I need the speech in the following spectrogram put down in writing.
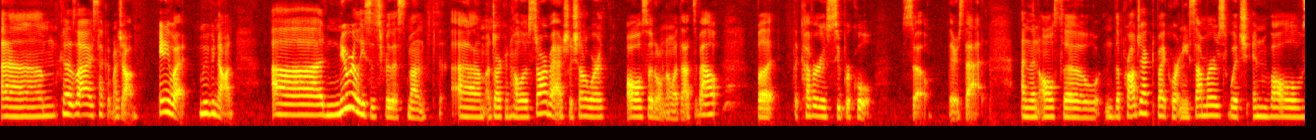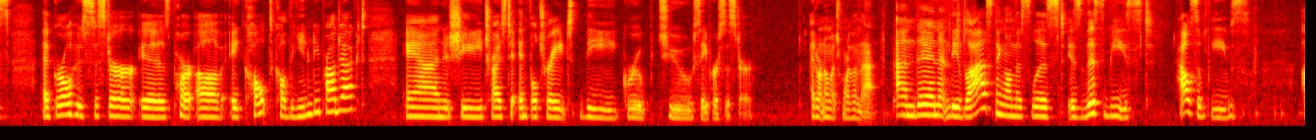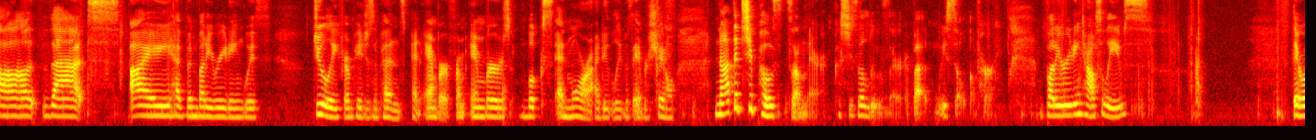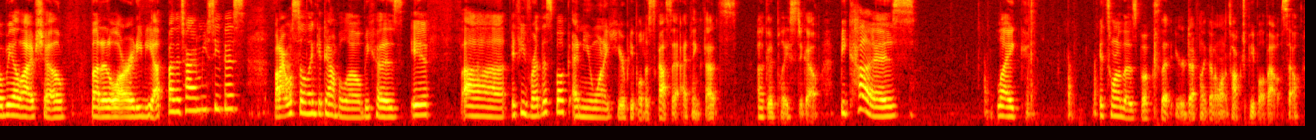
um, because I suck at my job. Anyway, moving on. Uh, new releases for this month. Um, A Dark and Hollow Star by Ashley Shuttleworth. Also don't know what that's about, but the cover is super cool. So there's that. And then also The Project by Courtney Summers, which involves a girl whose sister is part of a cult called the Unity Project and she tries to infiltrate the group to save her sister. I don't know much more than that. And then the last thing on this list is this beast, House of Leaves, uh, that I have been buddy reading with Julie from Pages and Pens and Amber from Amber's Books and More, I do believe is Amber's channel. Not that she posts on there because she's a loser, but we still love her. Buddy reading House of Leaves. There will be a live show, but it'll already be up by the time you see this. But I will still link it down below because if uh, if you've read this book and you want to hear people discuss it, I think that's a good place to go. Because, like, it's one of those books that you're definitely going to want to talk to people about. So,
